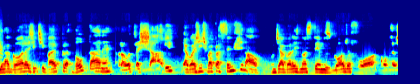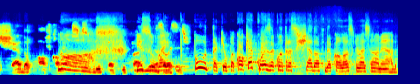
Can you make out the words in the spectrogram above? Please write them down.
E agora a gente vai para voltar, né, para outra chave. E agora a gente vai para semifinal, onde agora nós temos God of War contra Shadow of Colossus. Nossa, isso vai, vai ser... puta que qualquer coisa contra Shadow of the Colossus vai ser uma merda.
